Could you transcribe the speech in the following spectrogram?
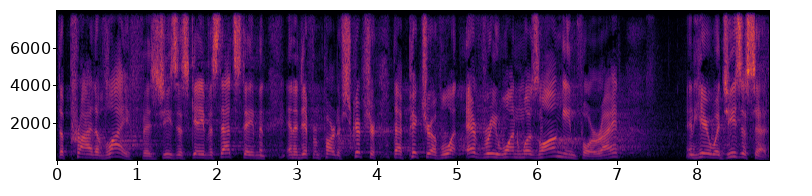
the pride of life, as Jesus gave us that statement in a different part of Scripture, that picture of what everyone was longing for, right? And hear what Jesus said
